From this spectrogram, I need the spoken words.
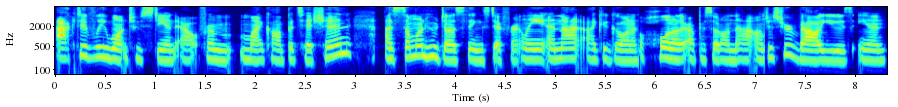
actively want to stand out from my competition as someone who does things differently. And that I could go on a whole other episode on that, on just your values and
